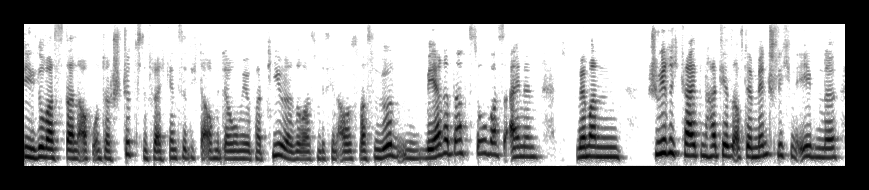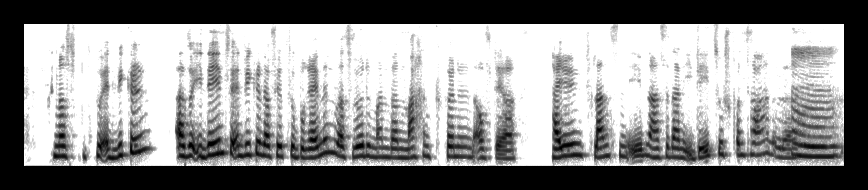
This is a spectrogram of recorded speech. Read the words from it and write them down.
die sowas dann auch unterstützen. Vielleicht kennst du dich da auch mit der Homöopathie oder sowas ein bisschen aus. Was würd, wäre das so, was einen wenn man Schwierigkeiten hat, jetzt auf der menschlichen Ebene Knospen zu entwickeln, also Ideen zu entwickeln, dafür zu brennen, was würde man dann machen können auf der Heilpflanzenebene? Hast du da eine Idee zu spontan? Oder? Mm,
